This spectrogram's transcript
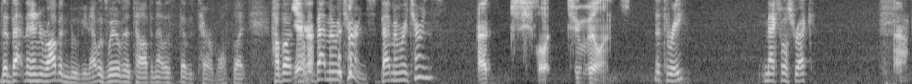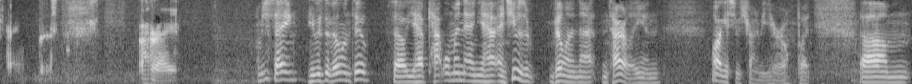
the Batman and Robin movie. That was way over the top, and that was that was terrible. But how about, how about Batman Returns? Batman Returns, Had what, two villains. the three, Maxwell Shreck. Okay. All right. I'm just saying he was the villain too. So you have Catwoman, and you have, and she was a villain in that entirely. And well, I guess she was trying to be a hero, but um,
